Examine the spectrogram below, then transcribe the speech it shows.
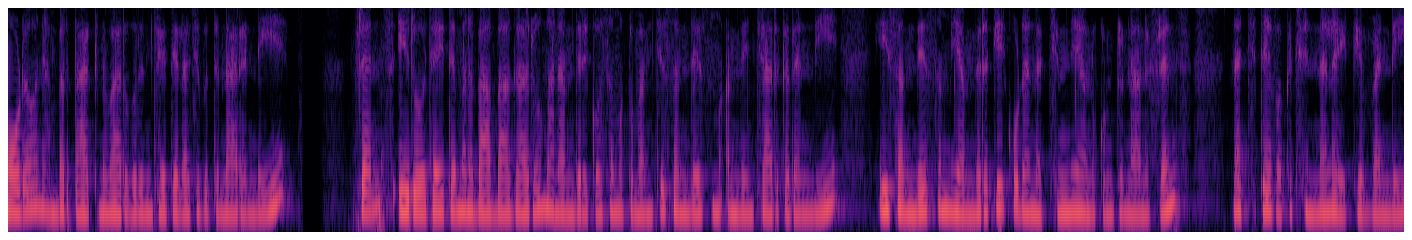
మూడవ నెంబర్ తాకిన వారి గురించి అయితే ఇలా చెబుతున్నారండి. ఫ్రెండ్స్ ఈరోజైతే మన బాబా గారు మనందరి కోసం ఒక మంచి సందేశం అందించారు కదండి. ఈ సందేశం మీ అందరికీ కూడా నచ్చింది అనుకుంటున్నాను ఫ్రెండ్స్. నచ్చితే ఒక చిన్న లైక్ ఇవ్వండి.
